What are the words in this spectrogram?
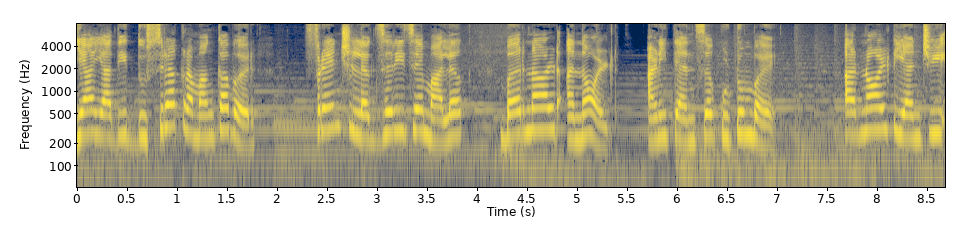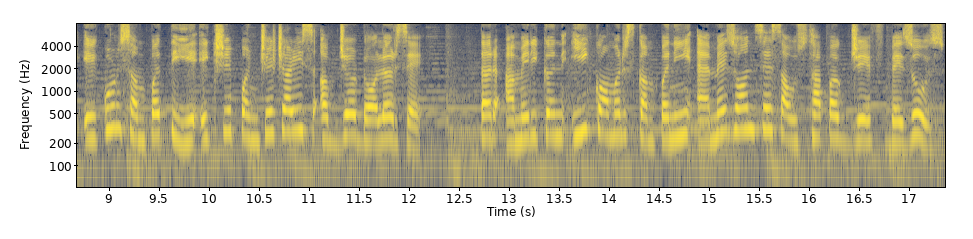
या यादीत दुसऱ्या क्रमांकावर फ्रेंच लक्झरीचे मालक बर्नार्ड अनॉल्ट आणि त्यांचं कुटुंब आहे. अर्नॉल्ट यांची एकूण संपत्ती एकशे पंचेचाळीस अब्ज डॉलर्स आहे. तर अमेरिकन ई कॉमर्स कंपनी अमेझॉनचे संस्थापक जेफ बेझोस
